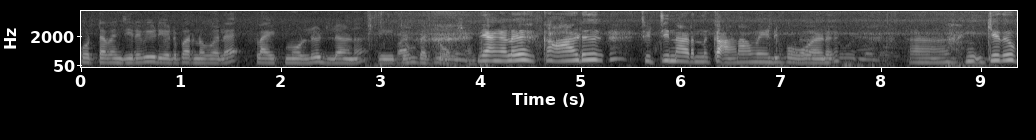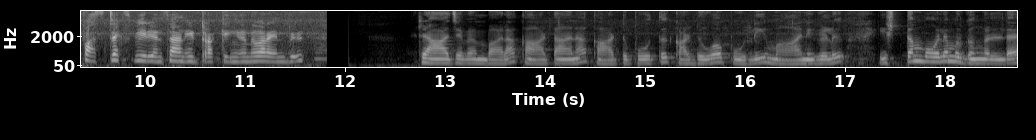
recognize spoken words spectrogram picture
കൊട്ടവഞ്ചിയുടെ വീഡിയോയിൽ പറഞ്ഞ പോലെ ഫ്ലൈറ്റ് മോഡിൽ ഇടലാണ് ഏറ്റവും ബെറ്റർ ഓപ്ഷൻ ഞങ്ങൾ കാട് ചുറ്റി നടന്ന് കാണാൻ വേണ്ടി പോവാണ്. എനിക്കിത് ഫസ്റ്റ് എക്സ്പീരിയൻസ് ആണ് ഈ ട്രക്കിംഗ് എന്ന് പറയുന്നത്. രാജവെമ്പാല കാട്ടാന കാട്ടുപോത്ത് കടുവ പുലി മാനുകൾ ഇഷ്ടം പോലെ മൃഗങ്ങളുടെ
